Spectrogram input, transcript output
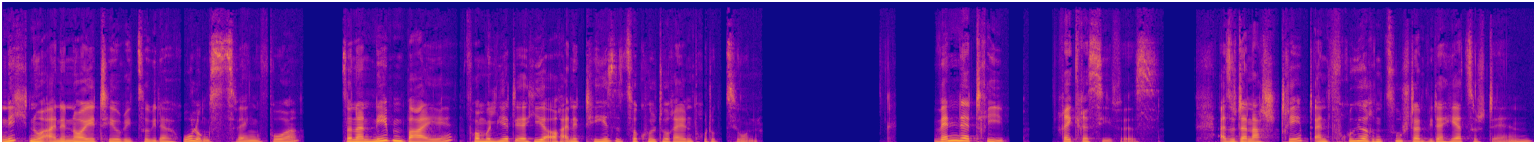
nicht nur eine neue Theorie zu Wiederholungszwängen vor, sondern nebenbei formuliert er hier auch eine These zur kulturellen Produktion. Wenn der Trieb regressiv ist, also danach strebt, einen früheren Zustand wiederherzustellen,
